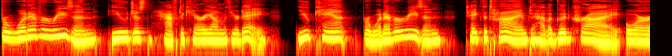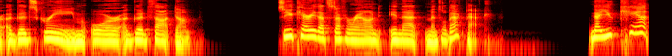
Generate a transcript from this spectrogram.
for whatever reason, you just have to carry on with your day. You can't, for whatever reason, take the time to have a good cry or a good scream or a good thought dump. So you carry that stuff around in that mental backpack. Now, you can't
